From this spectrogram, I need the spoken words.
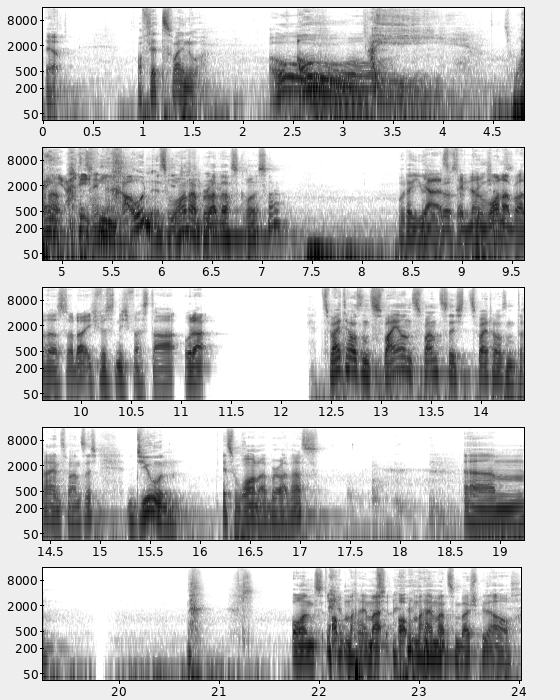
ja. Auf der 2 nur. Oh. Ist Warner, Ei, ei. Ein Raun ist Warner Brothers größer? Oder Ja, Universal es sind dann Pictures? Warner Brothers, oder? Ich wüsste nicht, was da. Oder 2022, 2023. Dune ist Warner Brothers. Ähm. Und Oppenheimer. Oppenheimer zum Beispiel auch.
